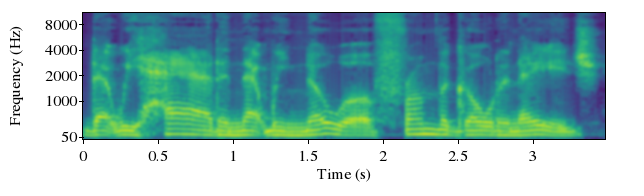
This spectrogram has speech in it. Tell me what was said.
that we had and that we know of from the golden age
